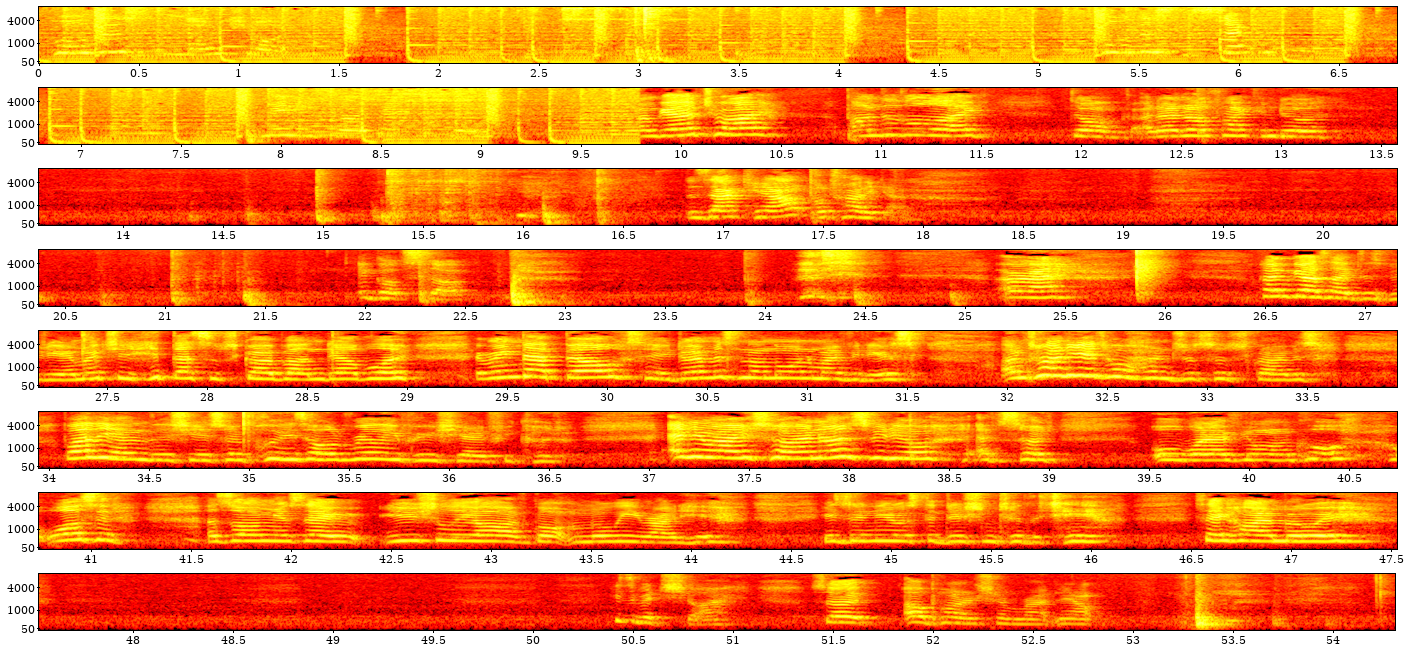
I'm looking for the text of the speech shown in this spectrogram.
Pull this low shot. Pull this the second one. Mini so. I'm gonna try under the leg dunk. I don't know if I can do it. Does that count? I'll try it again. It got stuck. Alright. Hope you guys like this video. Make sure you hit that subscribe button down below and ring that bell so you don't miss another one of my videos. I'm trying to get to 100 subscribers by the end of this year, so please, I would really appreciate if you could. Anyway, so I know this video episode, or whatever you want to call it, was it? as long as they usually are. I've got Mui right here. He's the newest addition to the team. Say hi, Mui. He's a bit shy, so I'll punish him right now.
